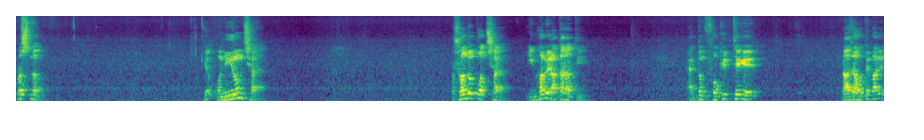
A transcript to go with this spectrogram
প্রশ্ন যে অনিয়ম ছাড়া অসাধু পথ ছাড়া এইভাবে রাতারাতি একদম ফকির থেকে রাজা হতে পারে?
